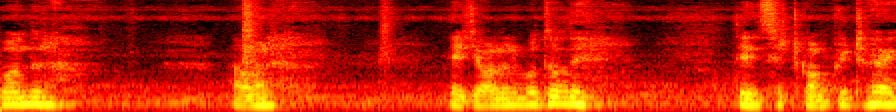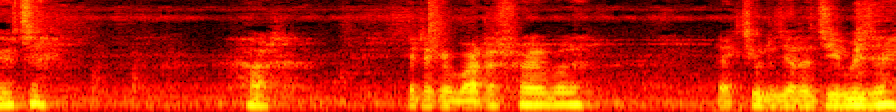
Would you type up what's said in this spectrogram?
বন্ধুরা, আমার এই জলের বোতল দিয়ে তিন সেট কমপ্লিট হয়ে গেছে। আর এটাকে বাটারফ্লাই বলে। অ্যাকচুয়ালি যারা জিমে যায়,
